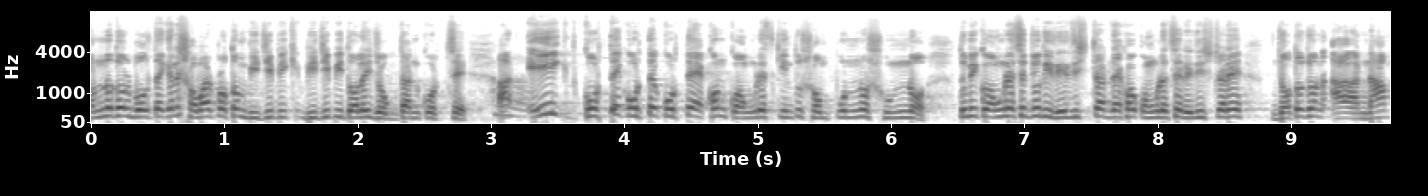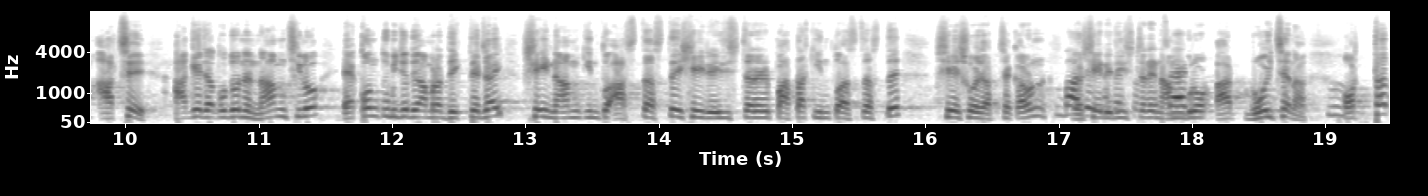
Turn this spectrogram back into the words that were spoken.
অন্য দল বলতে গেলে সবার প্রথম বিজেপি বিজেপি দলেই যোগদান করছে। আর এই করতে করতে করতে এখন কংগ্রেস কিন্তু সম্পূর্ণ শূন্য। তুমি কংগ্রেসের যদি রেজিস্টার দেখো কংগ্রেসের রেজিস্টারে যতজন নাম আছে আগে যতজনের নাম ছিল এখন তুমি যদি আমরা দেখতে যাই সেই নাম কিন্তু আস্তে আস্তে সেই রেজিস্টারের পাতা কিন্তু আস্তে আস্তে শেষ হয়ে যাচ্ছে। কারণ সেই কথা রেজিস্টারে নামগুলো আর রয়েছে না। অর্থাৎ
